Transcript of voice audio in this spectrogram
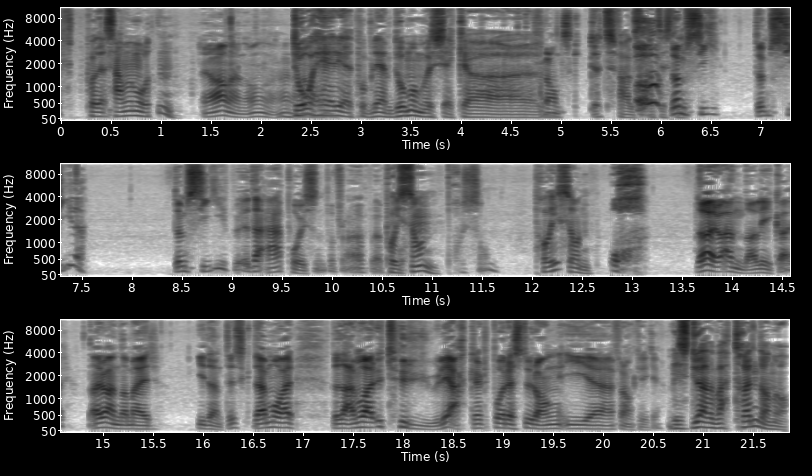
gift på den samme måten, Ja, nei, nå, nei, nei. da har de et problem. Da må vi sjekke Fransk. Å, de dødsfallsstatistikk. sier De sier det. De sier Det er poison på, fra- på Poison. Poison. Poison. Åh, det er jo enda likere. Det er jo enda mer identisk. Det, må være, det der må være utrolig ekkelt på restaurant i eh, Frankrike. Hvis du hadde vært trønder nå,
